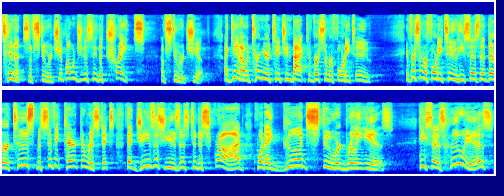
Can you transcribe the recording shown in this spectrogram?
tenets of stewardship, I want you to see the traits of stewardship. Again, I would turn your attention back to verse number 42. In verse number 42, he says that there are two specific characteristics that Jesus uses to describe what a good steward really is. He says, Who is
